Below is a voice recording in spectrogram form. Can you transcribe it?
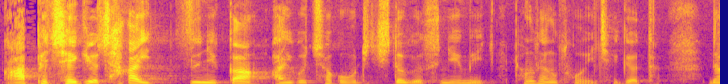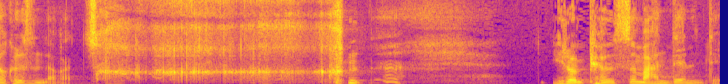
그 앞에 제기어 차가 있으니까 아이고 저거 우리 지도 교수님이 평생 소원이 제기어 타. 내가 그래서 내가 참 이런 표현 쓰면 안 되는데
